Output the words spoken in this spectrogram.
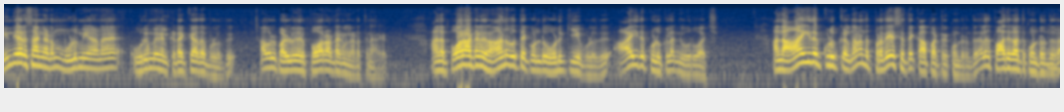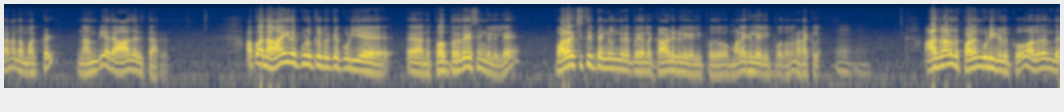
இந்திய அரசாங்கம் முழுமையான உரிமைகள் கிடைக்காத பொழுது அவர்கள் பல்வேறு போராட்டங்கள் நடத்தினார்கள். அந்த போராட்டங்கள் இராணுவத்தை கொண்டு ஒடுக்கிய பொழுது ஆயுத குழுக்கள் அங்கே உருவாச்சு. அந்த ஆயுத குழுக்கள் தான் அந்த பிரதேசத்தை காப்பாற்றி கொண்டிருந்தது அல்லது பாதுகாத்து கொண்டிருந்ததாக அந்த மக்கள் நம்பி அதை ஆதரித்தார்கள். அப்போ அந்த ஆயுத குழுக்கள் இருக்கக்கூடிய அந்த ப பிரதேசங்களிலே வளர்ச்சி திட்டங்கள்ங்கிற பெயரில் காடுகளை அழிப்பதோ மலைகளை அழிப்பதோ நடக்கல. அதனால் அந்த பழங்குடிகளுக்கோ அல்லது அந்த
